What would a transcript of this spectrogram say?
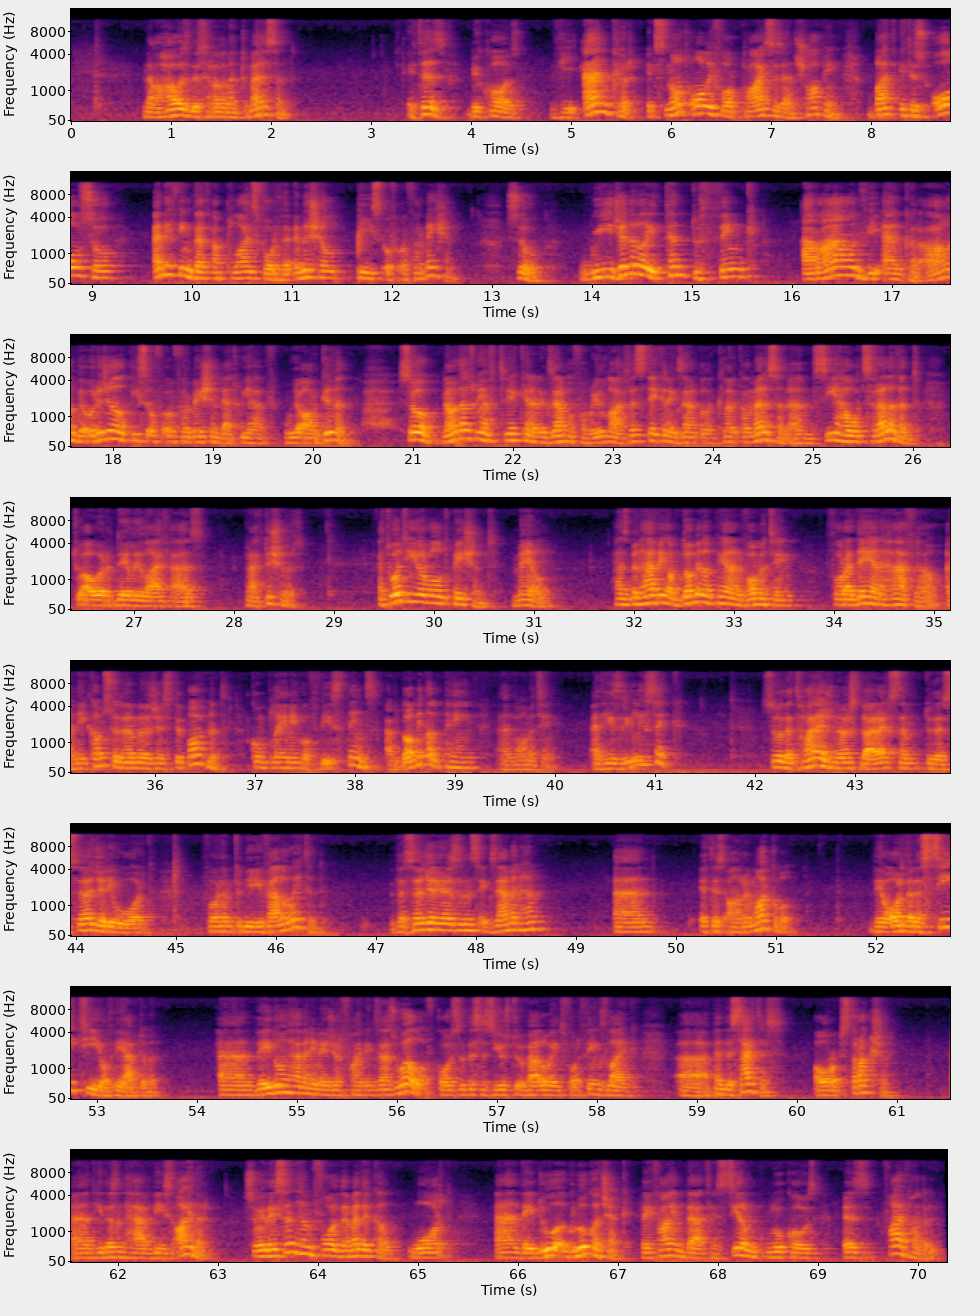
Now, how is this relevant to medicine? It is because the anchor, it's not only for prices and shopping, but it is also anything that applies for the initial piece of information. So we generally tend to think around the anchor, around the original piece of information that we have, we are given. So now that we have taken an example from real life, let's take an example in clinical medicine and see how it's relevant to our daily life as practitioners. A 20-year-old patient, male, has been having abdominal pain and vomiting for a day and a half now, and he comes to the emergency department complaining of these things, abdominal pain and vomiting, and he's really sick. So the triage nurse directs him to the surgery ward for him to be evaluated. The surgery residents examine him and it is unremarkable. They order a CT of the abdomen and they don't have any major findings as well. Of course, this is used to evaluate for things like uh, appendicitis or obstruction and he doesn't have these either. So they send him for the medical ward and they do a glucose check. They find that his serum glucose is 500.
